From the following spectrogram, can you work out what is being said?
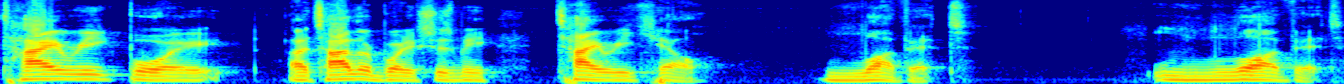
Tyreek Boyd, uh, Tyler Boyd, excuse me, Tyreek Hill. Love it. Love it.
